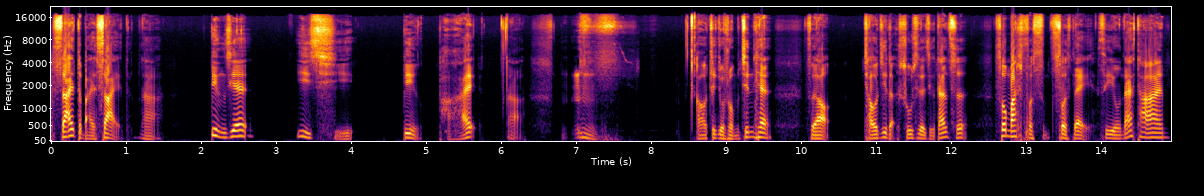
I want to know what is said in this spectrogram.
side by side 啊，并肩、一起、并排啊。好，这就是我们今天所要调剂的、熟悉的几个单词。So much for for today. See you next time.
